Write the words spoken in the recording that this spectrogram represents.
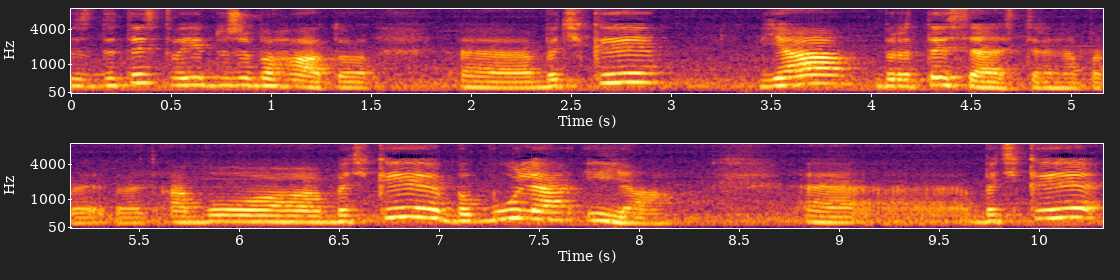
з дитинства є дуже багато. Батьки, я, брати, сестри, наприклад, або батьки, бабуля і я. Е, Батьки, е,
